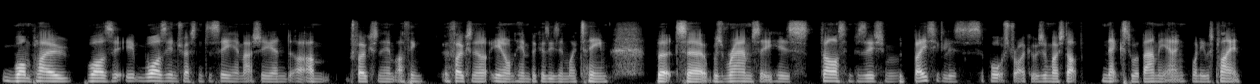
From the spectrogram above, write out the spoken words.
One player was it was interesting to see him actually, and I'm focusing him. I think focusing in on him because he's in my team. But uh, was Ramsey. His starting position basically as a support striker was almost up next to Aubameyang when he was playing.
